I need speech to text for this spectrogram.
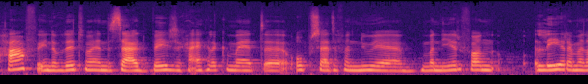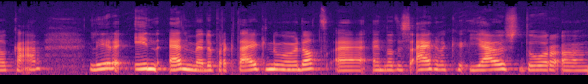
gaaf vind, op dit moment is Zuid bezig eigenlijk met eh opzetten van nieuwe manier van leren met elkaar. Leren in en met de praktijk noemen we dat. En dat is eigenlijk juist door ehm,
